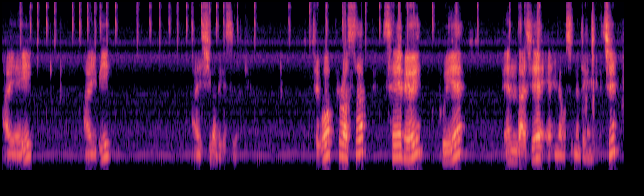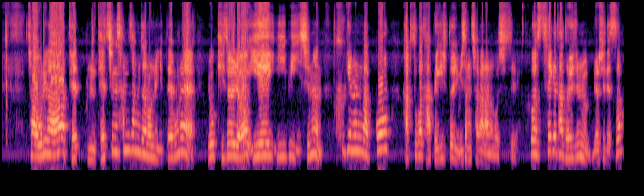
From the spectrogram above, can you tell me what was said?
IA, IB, IC가 되겠어요. 그리고 플러스 3배의 V의 N-의 N이라고 쓰면 되겠네. 그치? 자, 우리가 대, 음, 대칭 삼상 전원이기 때문에 요 기전력 EA, EB, EC는 크기는 같고 각도가 다 120도 이상 차가 나는 것이지. 그거 세 개 다 더해주면 몇이 됐어?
